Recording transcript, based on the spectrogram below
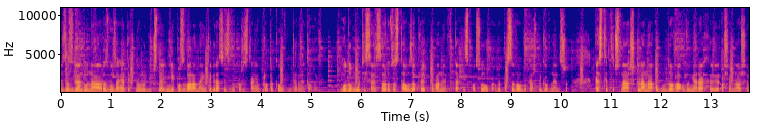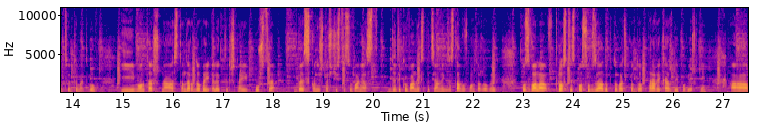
ze względu na rozwiązania technologiczne nie pozwala na integrację z wykorzystaniem protokołów internetowych. Moduł multisensor został zaprojektowany w taki sposób, aby pasował do każdego wnętrza. Estetyczna szklana obudowa o wymiarach 8 x 8 cm i montaż na standardowej elektrycznej puszce bez konieczności stosowania dedykowanych specjalnych zestawów montażowych pozwala w prosty sposób zaadoptować go do prawie każdej powierzchni, a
